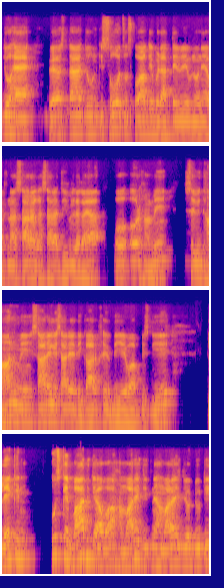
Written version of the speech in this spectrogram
जो है व्यवस्था, जो उनकी सोच, उसको आगे बढ़ाते हुए उन्होंने अपना सारा का सारा जीवन लगाया और हमें संविधान में सारे के सारे अधिकार फिर दिए, वापस दिए। लेकिन उसके बाद क्या हुआ? हमारे जितने, हमारा जो ड्यूटी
